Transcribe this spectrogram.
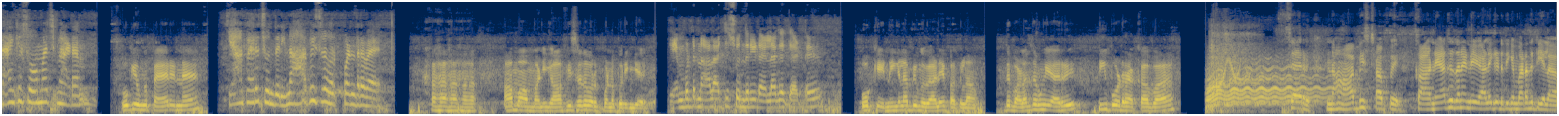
Thank you so much madam okay உங்க பேர் என்ன? என் பேரு சுந்தரி. நான் ஆபீஸ்ல ஒர்க் பண்றவன். ஆமா ஆமா. நீங்க ஆபீஸ்ல தான் ஒர்க் பண்ண போறீங்க. எம்பிட்டு நாளாச்சு சுந்தரி டைலாக கேட்டு. ஓகே நீங்களாம் அப்படி உங்க வேலையை பார்க்கலாம். இந்த வளர்ந்தவங்க யாரு? டீ போடுற அக்காவா? சார் நான் ஆபீஸ் ஸ்டாப்பு கா நேரத்து தானே என்னை வேலைக்கு எடுத்தீங்க? மறந்துட்டீங்களா?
